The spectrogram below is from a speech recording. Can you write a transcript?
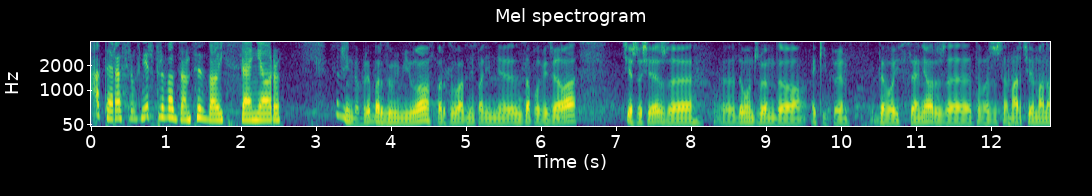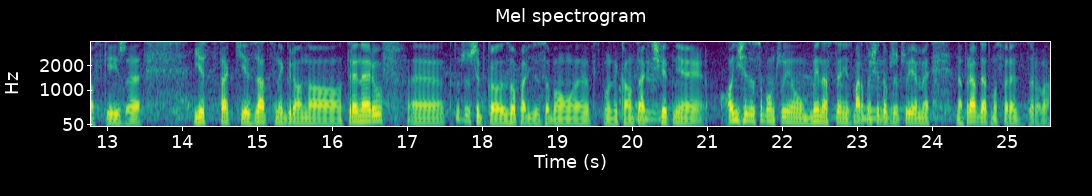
a teraz również prowadzący Voice Senior. No, Dzień dobry, bardzo mi miło, bardzo ładnie Pani mnie zapowiedziała. Cieszę się, że e, dołączyłem do ekipy The Voice Senior, że towarzyszę Marcie Manowskiej, że jest takie zacne grono trenerów, e, którzy szybko złapali ze sobą e, wspólny kontakt. Świetnie oni się ze sobą czują, my na scenie z Martą się dobrze czujemy. Naprawdę atmosfera jest wzorowa.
